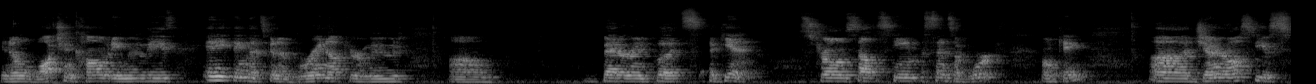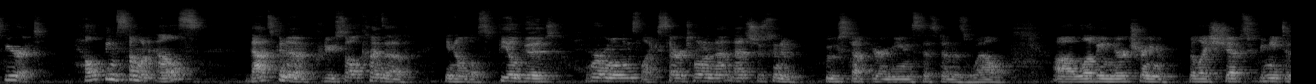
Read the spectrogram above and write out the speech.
you know, watching comedy movies, anything that's going to bring up your mood, um, better inputs. Again, strong self-esteem, a sense of worth, okay? Uh, generosity of spirit, helping someone else, that's gonna produce all kinds of, you know, those feel-good hormones like serotonin, that, that's just gonna boost up your immune system as well. Uh, loving, nurturing relationships, we need to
